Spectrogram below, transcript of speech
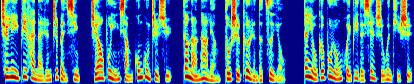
趋利避害乃人之本性，只要不影响公共秩序，到哪纳凉都是个人的自由。但有个不容回避的现实问题是，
